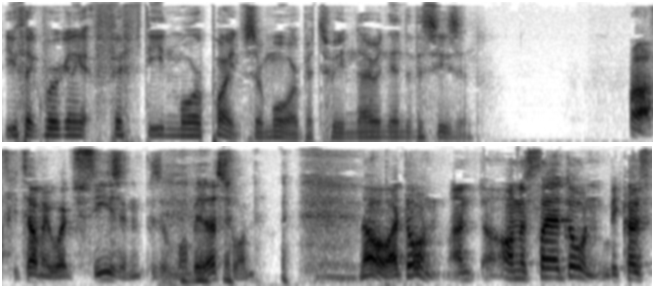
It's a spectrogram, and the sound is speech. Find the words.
Do you think we're going to get 15 more points or more between now and the end of the season? Well, if you tell me which season, because it won't be this one. no, I don't. I, honestly, I don't. Because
